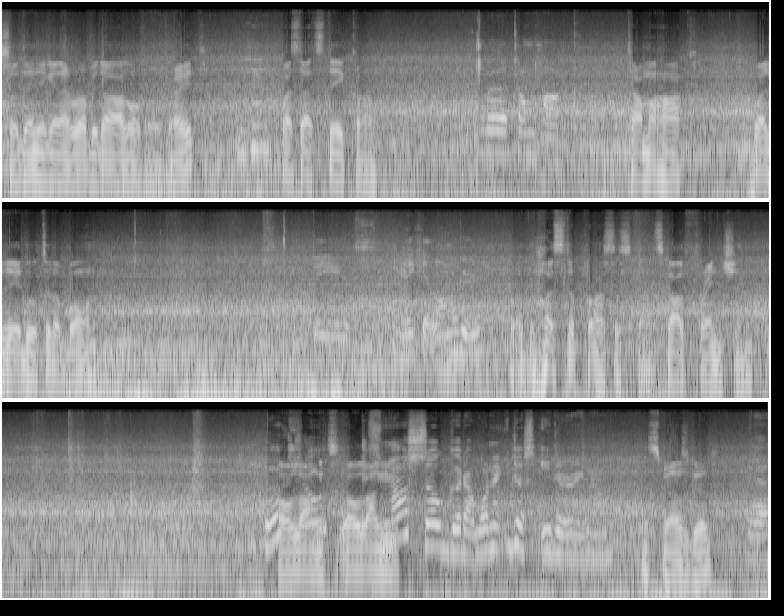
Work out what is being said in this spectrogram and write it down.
So then you're gonna rub it all over, right? Mm-hmm. What's that steak called? Uh, tomahawk. Tomahawk. What do they do to the bone? They make it longer. What, what's the process called? It's called Frenching. How long So, it's- how long It you- smells so good. I want to just eat it right now. It smells good. Yeah.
